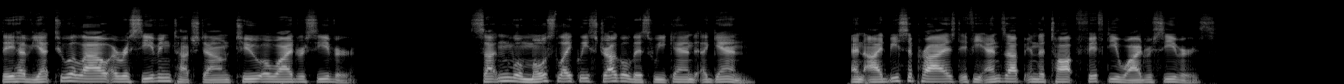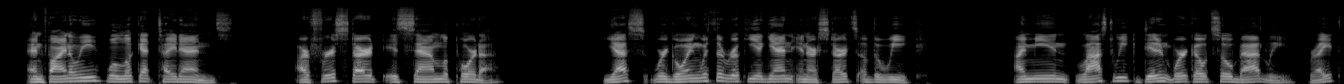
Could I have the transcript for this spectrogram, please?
they have yet to allow a receiving touchdown to a wide receiver. Sutton will most likely struggle this weekend again, and I'd be surprised if he ends up in the top 50 wide receivers. And finally, we'll look at tight ends. Our first start is Sam Laporta. Yes, we're going with the rookie again in our starts of the week. I mean, last week didn't work out so badly, right?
